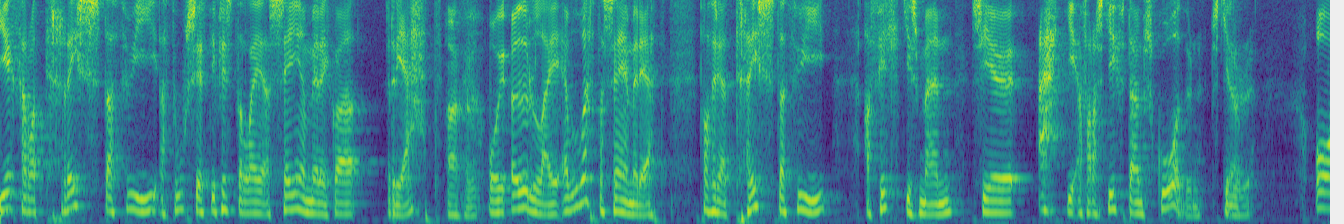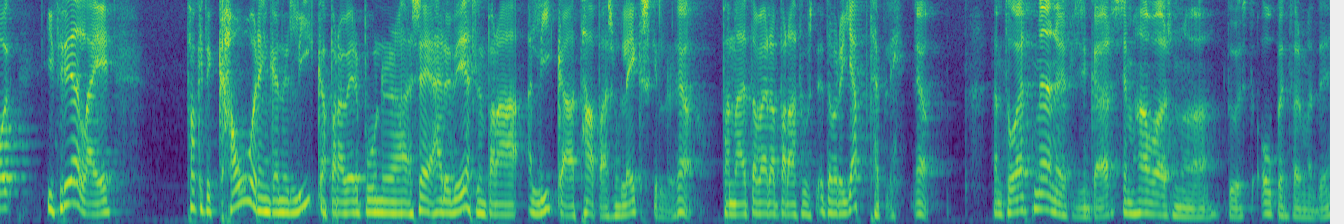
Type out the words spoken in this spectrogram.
ég þarf að treysta því að þú sért í fyrsta lagi að segja mér eitthvað rétt Akkurat. og í öðru lagi, ef þú ert að segja mér rétt þá þarf ég að treysta því að fylgismenn séu ekki að fara að skipta um skoðun skilur og í þriða lagi þá getur káringanir líka bara verið búin að segja, herru við ætlum bara að líka að tapa þessum leik skilur Já. þannig að þetta verður bara, þú veist, þetta verður jafntefli. Já. Þannig að þú ert með hann upplýsingar sem hafa svona, þú veist, óbeinfermandi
